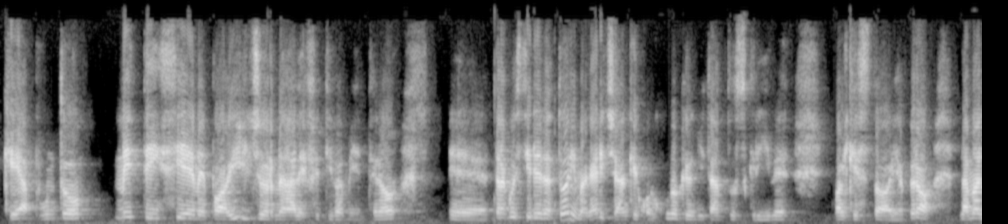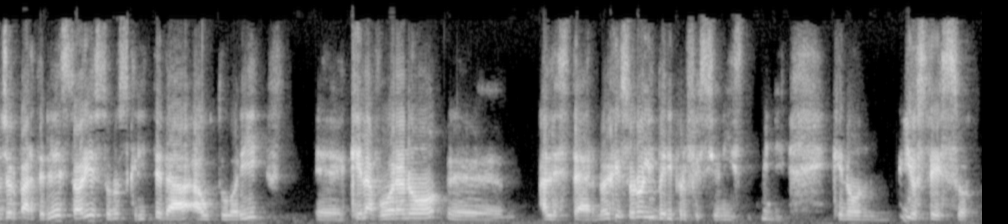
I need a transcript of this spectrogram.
che appunto mette insieme poi il giornale effettivamente, no? Eh, tra questi redattori magari c'è anche qualcuno che ogni tanto scrive qualche storia, però la maggior parte delle storie sono scritte da autori eh, che lavorano eh, all'esterno e che sono liberi professionisti, quindi che non, io stesso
